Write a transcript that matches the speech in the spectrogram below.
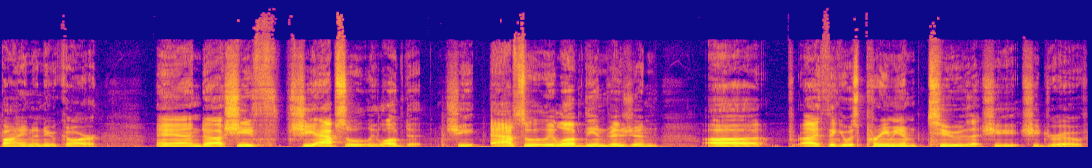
buying a new car, and uh, she she absolutely loved it. She absolutely loved the Envision. Uh, I think it was Premium Two that she she drove.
